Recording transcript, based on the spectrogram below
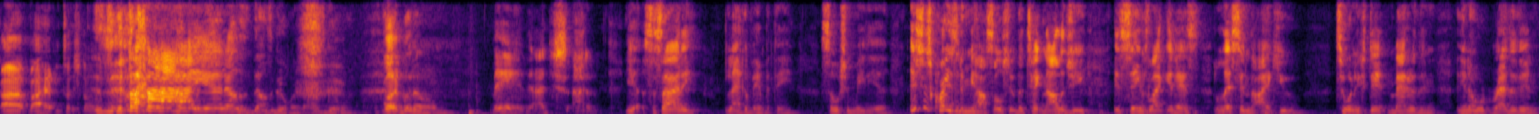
I I haven't touched on it. yeah, that was that was a good one. That was a good one. But But um, man, I just I don't, yeah, society lack of empathy, social media. It's just crazy to me how social the technology. It seems like it has lessened the IQ to an extent, rather than you know, rather than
